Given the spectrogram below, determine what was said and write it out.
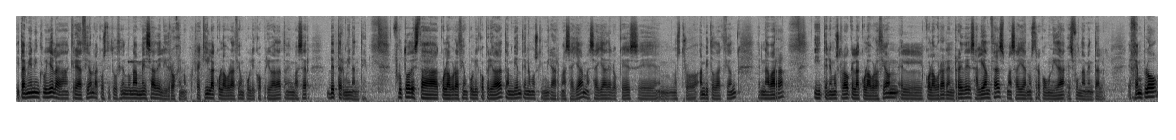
Y también incluye la creación, la constitución de una mesa del hidrógeno, porque aquí la colaboración público-privada también va a ser determinante. Fruto de esta colaboración público-privada también tenemos que mirar más allá, más allá de lo que es eh, nuestro ámbito de acción en Navarra y tenemos claro que la colaboración, el colaborar en redes, alianzas, más allá de nuestra comunidad es fundamental. Ejemplo,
